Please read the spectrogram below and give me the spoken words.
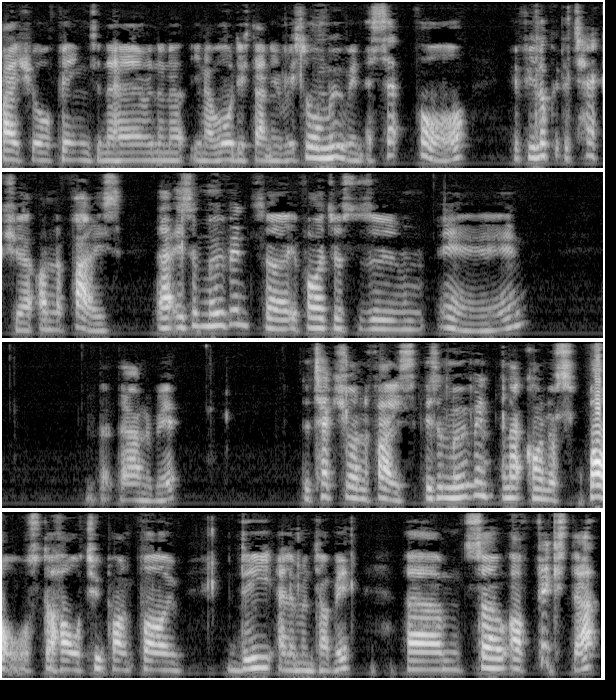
facial things and the hair and then uh, you know all this the other, it's all moving except for if you look at the texture on the face that isn't moving. So if I just zoom in, that down a bit, the texture on the face isn't moving and that kind of spoils the whole 2.5D element of it. Um, so I've fixed that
